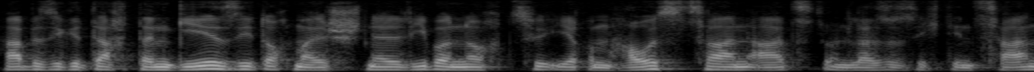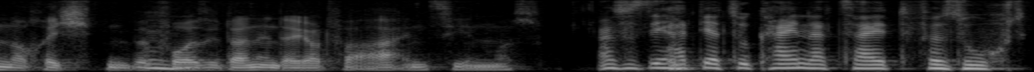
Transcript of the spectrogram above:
habe sie gedacht, dann gehe sie doch mal schnell lieber noch zu ihrem Hauszahnarzt und lasse sich den Zahn noch richten, bevor mhm. sie dann in der JVA einziehen muss. Also sie hat ja zu keiner Zeit versucht,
